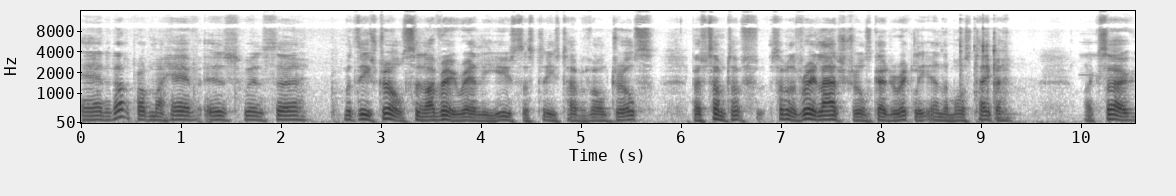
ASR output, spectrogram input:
And another problem I have is with uh, with these drills, and I very rarely use this, these type of old drills, but some, some of the very large drills go directly in the Morse taper, like so,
